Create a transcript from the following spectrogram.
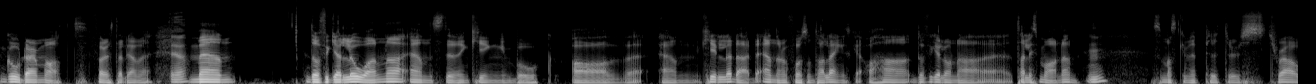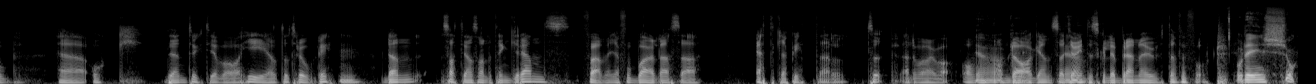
godare mat föreställer jag mig. Ja. Men då fick jag låna en Stephen King-bok av en kille där, en av de få som talar engelska. Och han, då fick jag låna eh, Talismanen Mm. som han skrev med Peter Straub. Eh, och den tyckte jag var helt otrolig. Mm. Den satte jag en sån liten gräns för mig. Jag får bara läsa ett kapitel typ, eller vad det var, om, Ja, om dagen så att Ja. jag inte skulle bränna ut den för fort. Och det är en tjock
